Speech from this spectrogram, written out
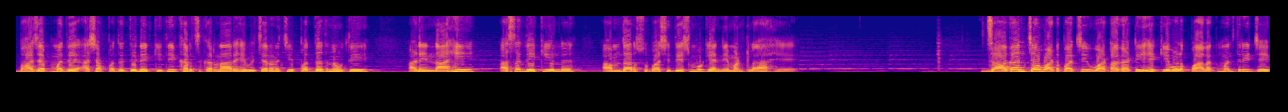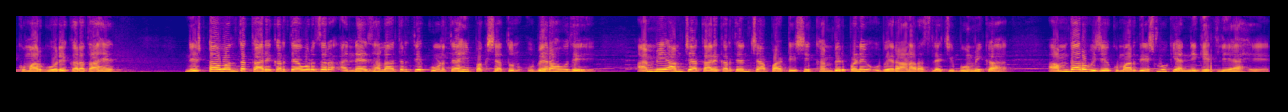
भाजपमध्ये अशा पद्धतीने किती खर्च करणार हे विचारण्याची पद्धत नव्हती आणि नाही असं देखील आमदार सुभाष देशमुख यांनी म्हटलं आहे. जागांच्या वाटपाची वाटाघाटी हे केवळ पालकमंत्री जयकुमार गोरे करत आहेत. निष्ठावंत कार्यकर्त्यावर जर अन्याय झाला तर ते कोणत्याही पक्षातून उभे राहू दे. आम्ही आमच्या कार्यकर्त्यांच्या पाठीशी खंबीरपणे उभे राहणार असल्याची भूमिका आमदार विजयकुमार देशमुख यांनी घेतली आहे.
